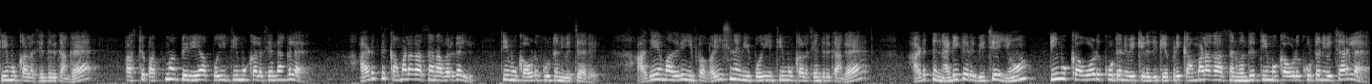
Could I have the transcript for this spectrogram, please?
திமுகவில் சேர்ந்துருக்காங்க. ஃபஸ்ட்டு பத்ம பிரியா போய் திமுகவில் சேர்ந்தாங்களே அடுத்து கமலஹாசன் அவர்கள் திமுகவோட கூட்டணி வச்சாரு. அதே மாதிரி இப்போ வைஷ்ணவி போய் திமுகவில் சேர்ந்திருக்காங்க. அடுத்து நடிகர் விஜயும் திமுகவோடு கூட்டணி வைக்கிறதுக்கு எப்படி கமலஹாசன் வந்து திமுகவோட கூட்டணி வச்சார்ல?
